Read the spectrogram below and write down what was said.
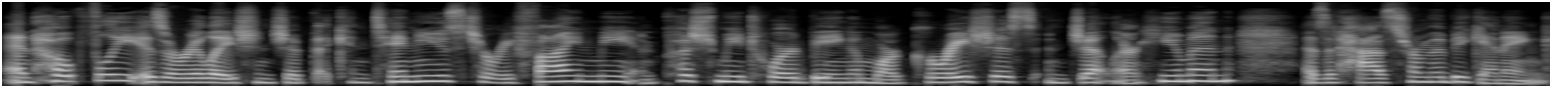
and hopefully is a relationship that continues to refine me and push me toward being a more gracious and gentler human as it has from the beginning,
